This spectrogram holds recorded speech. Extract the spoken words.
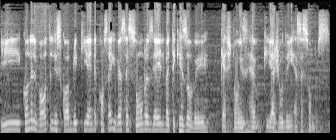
E quando ele volta, ele descobre que ainda consegue ver essas sombras e aí ele vai ter que resolver questões que ajudem essas sombras.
